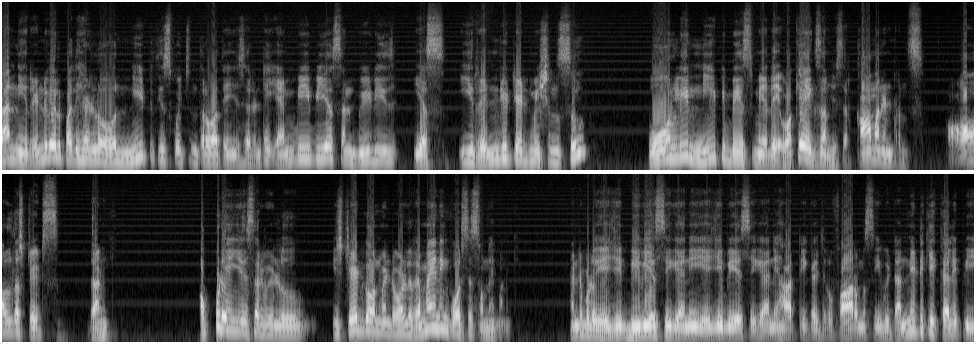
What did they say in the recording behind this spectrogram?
దాన్ని రెండు వేల పదిహేడులో నీట్ తీసుకొచ్చిన తర్వాత ఏం చేశారంటే ఎంబీబీఎస్ అండ్ బీడీఎస్ ఈ రెండిటి అడ్మిషన్స్ ఓన్లీ నీట్ బేస్ మీదే ఒకే ఎగ్జామ్ చేశారు. Common entrance all the states దానికి. అప్పుడు ఏం చేశారు వీళ్ళు? ఈ స్టేట్ గవర్నమెంట్ వాళ్ళు రిమైనింగ్ కోర్సెస్ ఉన్నాయి మనకి. అంటే ఇప్పుడు ఏజీ బీబీఎస్సీ కానీ ఏజీబీఎస్సీ కానీ హార్టికల్చర్ ఫార్మసీ వీటన్నిటికీ కలిపి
